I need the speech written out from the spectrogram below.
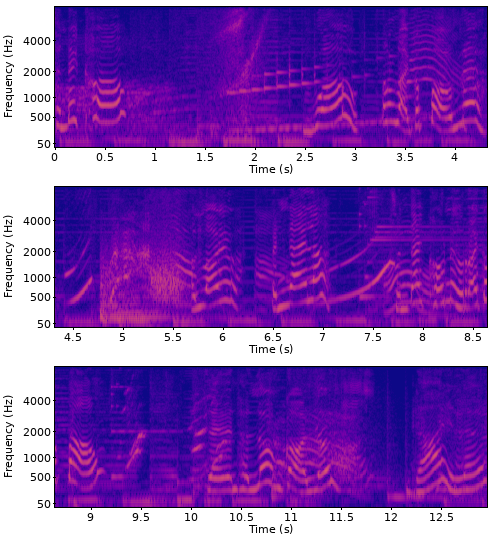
ฉันได้ขอว้าว ต้องหลายกระป๋องแน่อะไรเป็นไงล่ะ ฉันได้เของหนึ่งร้อยกระป๋อง เจนเธอเริ่มก่อนเลย ได้เลย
